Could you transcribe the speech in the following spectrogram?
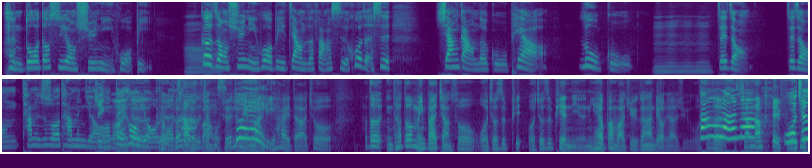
很多都是用虚拟货币，哦。各种虚拟货币这样子的方式，或者是香港的股票、入股嗯嗯嗯嗯。这种。这种他们就说他们有背后的有人啊可可老实讲，我觉得你也蛮厉害的啊，就。他都你他都明白讲说，我就是骗我就是骗你的，你还有办法继续跟他聊下去，当佩服你。我觉得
